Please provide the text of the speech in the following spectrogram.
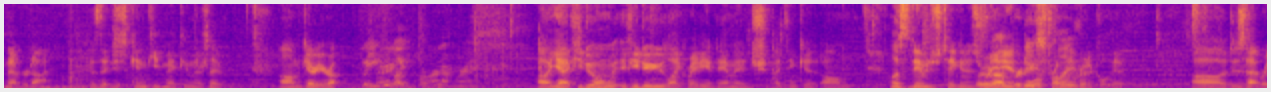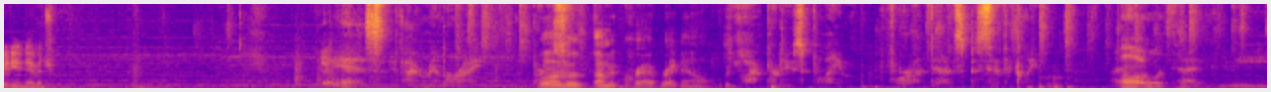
never die because they just can keep making their save. Um, Gary, you're up. But you could like burn them, right? Uh, yeah, if you do with- if you do like radiant damage, I think it um unless the damage is taken as What about radiant or produce from a flame? critical hit. Uh, is that radiant damage? It is, if I remember right. Well, I'm a I'm a crab right now. Which have produce flame for undead specifically. I Um, will attack the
